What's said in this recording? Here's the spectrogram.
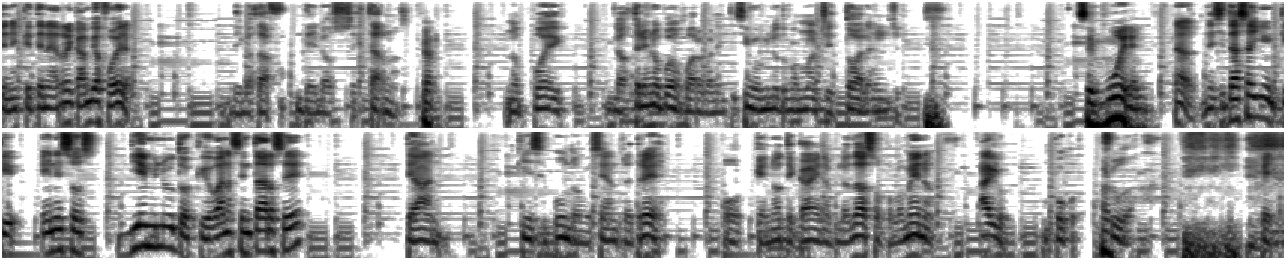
tenés que tener recambio afuera de los, de, los externos. Claro. No puede, los tres no pueden jugar 45 minutos por noche todas las noches. Se mueren. Claro, necesitas a alguien que en esos 10 minutos que van a sentarse te hagan 15 puntos, que sea entre 3. O que no te caguen a pelotazo, por lo menos. Algo, un poco, ayuda. Help,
